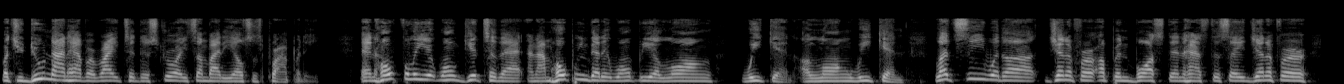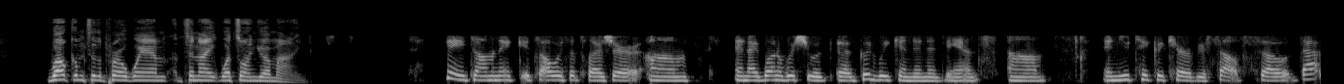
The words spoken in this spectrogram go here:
but you do not have a right to destroy somebody else's property. And hopefully, it won't get to that. And I'm hoping that it won't be a long weekend. A long weekend. Let's see what uh, Jennifer up in Boston has to say. Jennifer, welcome to the program tonight. What's on your mind? Hey, Dominic, it's always a pleasure. Um, and I want to wish you a, a good weekend in advance. Um, and you take good care of yourself. So, that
